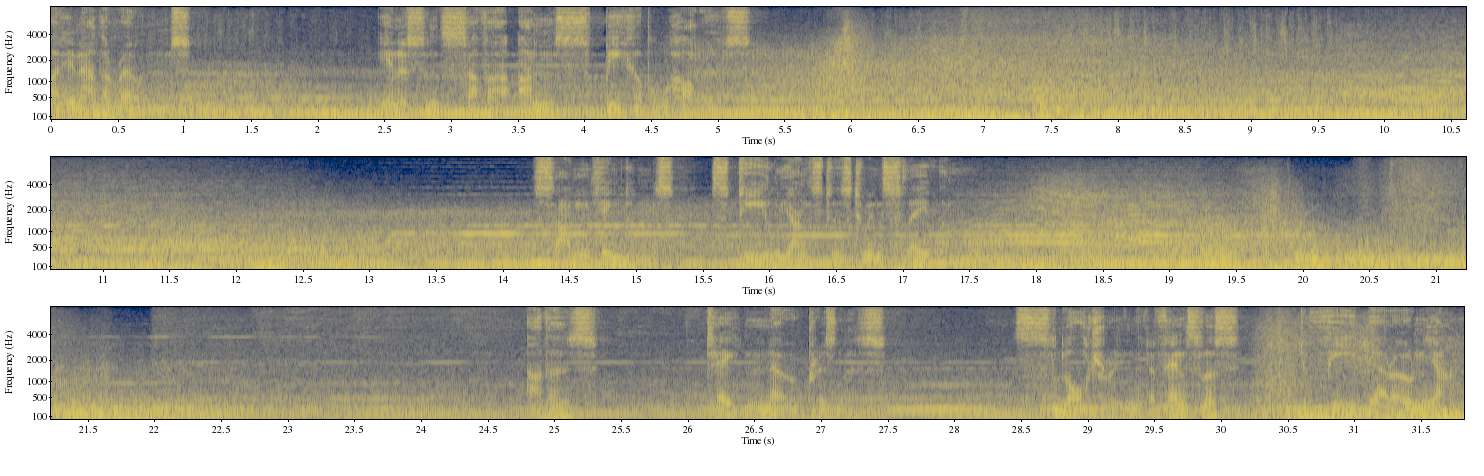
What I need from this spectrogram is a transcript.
But in other realms, innocents suffer unspeakable horrors. Some kingdoms steal youngsters to enslave them. Others take no prisoners, slaughtering the defenseless to feed their own young.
